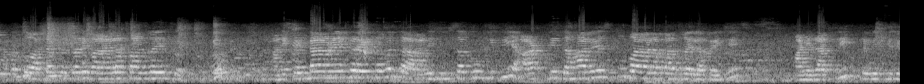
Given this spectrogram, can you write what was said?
आता तू अशा प्रकारे बाळाला पाजवायचं आणि कंटाळा नाही करायचा बरं का आणि दिवसातून किती आठ ते दहा वेळेस तू बाळाला पाजवायला पाहिजे. आणि रात्री कमीत कमी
